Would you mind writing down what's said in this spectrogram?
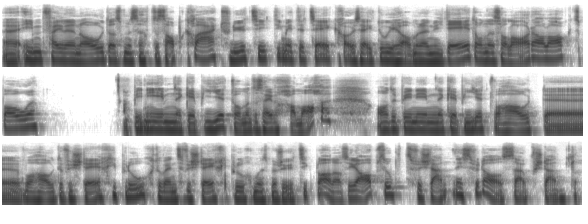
Äh, empfehle auch, dass man sich das abklärt, frühzeitig mit der CK und sagt, du, ich habe eine Idee, eine Solaranlage zu bauen bin ich in einem Gebiet, wo man das einfach machen kann, oder bin ich in einem Gebiet, wo halt, äh, wo halt eine Verstärkung braucht. Und wenn es eine Verstärkung braucht, muss man frühzeitig planen. Also ja, absolut Verständnis für das, selbstverständlich.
